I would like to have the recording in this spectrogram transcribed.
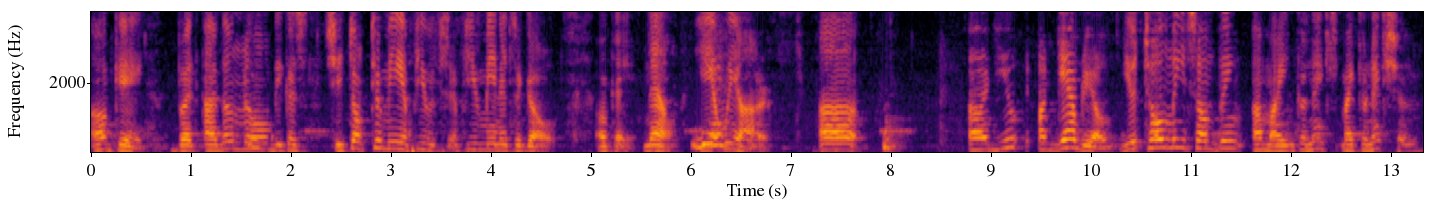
Okay, but I don't know because she talked to me a few a few minutes ago. Okay, now here Yes. we are. Uh, uh, you, uh, Gabriel, you told me something. Uh, my connection, my connection,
